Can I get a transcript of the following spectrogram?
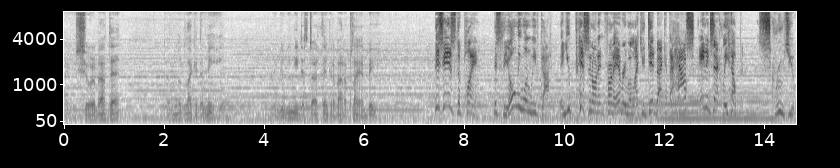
Are you sure about that? Doesn't look like it to me. Maybe we need to start thinking about a plan B. This is the plan. It's the only one we've got, and you pissing on it in front of everyone like you did back at the house ain't exactly helping. Well, Screw you.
